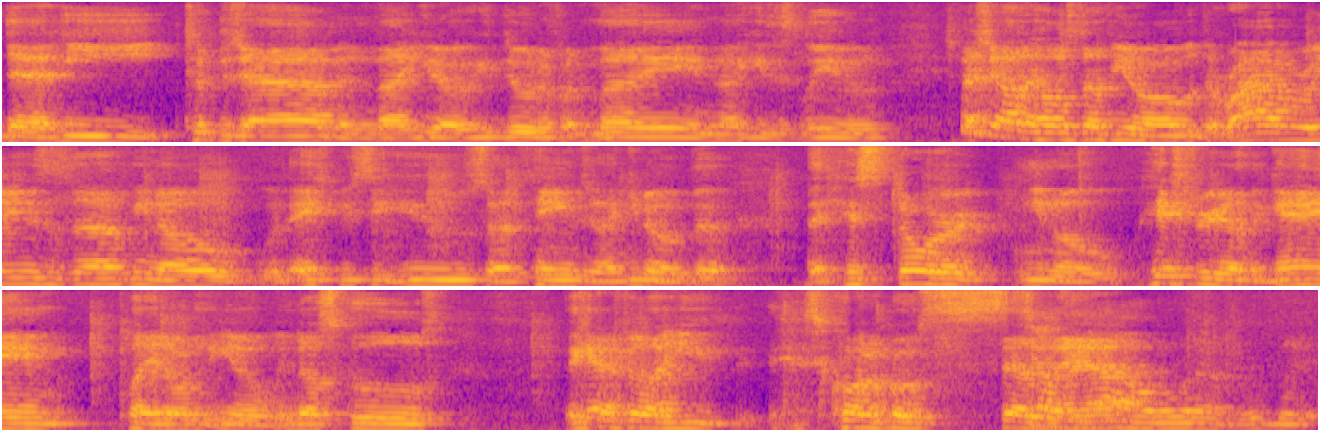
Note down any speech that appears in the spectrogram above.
that he took the job and, like, you know, he's doing it for the money and, like, he's just leaving. Especially all that whole stuff, you know, with the rivalries and stuff, you know, with HBCUs, uh, teams, like, you know, the the historic, you know, history of the game played on, you know, in those schools. They kind of feel like he, quote unquote, Selling down. out or whatever. But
